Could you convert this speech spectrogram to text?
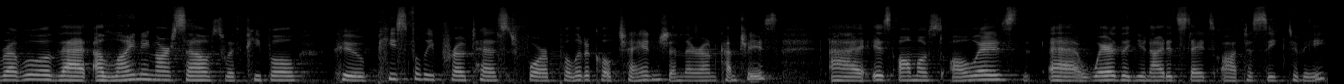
Reuel that aligning ourselves with people who peacefully protest for political change in their own countries uh, is almost always uh, where the United States ought to seek to be.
